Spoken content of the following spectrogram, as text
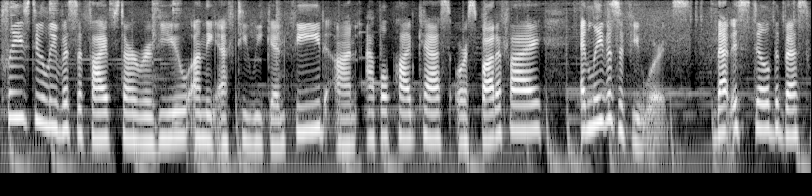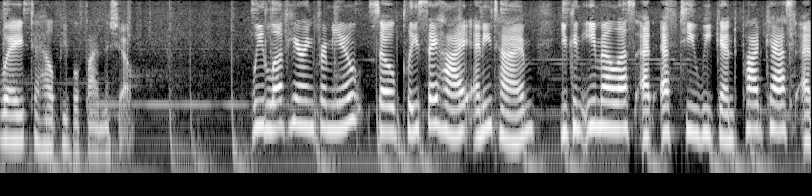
please do leave us a five star review on the FT Weekend feed on Apple Podcasts or Spotify and leave us a few words. That is still the best way to help people find the show. We love hearing from you, so please say hi anytime. You can email us at ftweekendpodcast at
